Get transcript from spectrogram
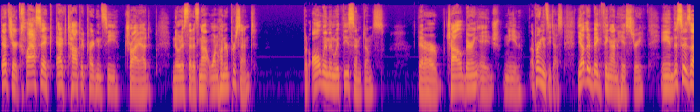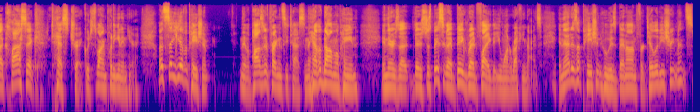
That's your classic ectopic pregnancy triad. Notice that it's not 100%, but all women with these symptoms that are childbearing age need a pregnancy test. The other big thing on history, and this is a classic test trick, which is why I'm putting it in here. Let's say you have a patient and they have a positive pregnancy test and they have abdominal pain and there's a there's just basically a big red flag that you want to recognize. And that is a patient who has been on fertility treatments.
